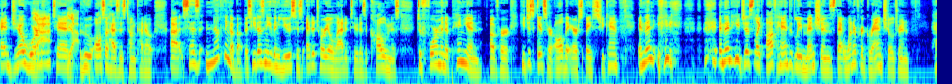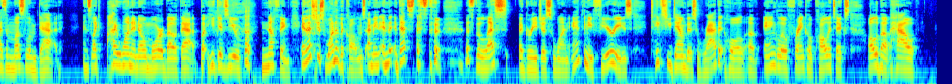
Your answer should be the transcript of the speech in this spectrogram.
And Joe Warmington, yeah, yeah. who also has his tongue cut out, uh, says nothing about this. He doesn't even use his editorial latitude as a columnist to form an opinion of her. He just gives her all the airspace she can. And then he. And then he just like offhandedly mentions that one of her grandchildren has a Muslim dad. And it's like, I want to know more about that, but he gives you nothing. And that's just one of the columns. I mean, and, th- and that's that's the that's the less egregious one. Anthony Furey's takes you down this rabbit hole of Anglo-Franco politics, all about how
